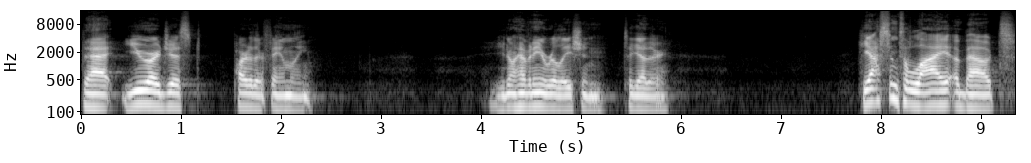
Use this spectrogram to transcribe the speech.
that you are just part of their family. You don't have any relation together. He asked him to lie about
